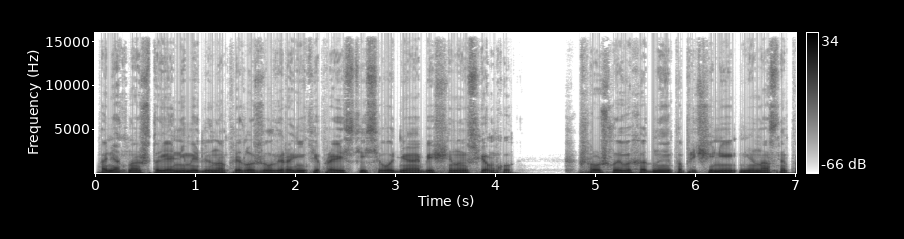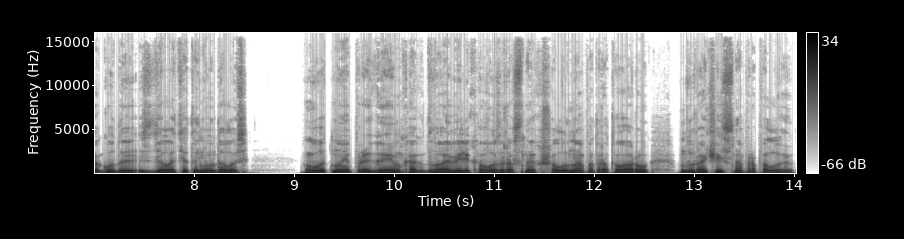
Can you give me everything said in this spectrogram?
Понятно, что я немедленно предложил Веронике провести сегодня обещанную съемку. В прошлые выходные по причине ненастной погоды сделать это не удалось. Вот мы и прыгаем, как два великовозрастных шалуна по тротуару, дурачась на прополую.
